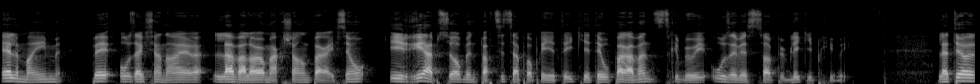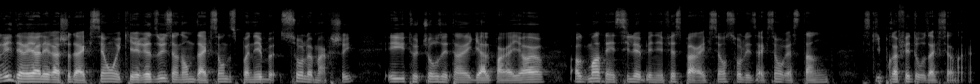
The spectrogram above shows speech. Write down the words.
elle-même paie aux actionnaires la valeur marchande par action et réabsorbe une partie de sa propriété qui était auparavant distribuée aux investisseurs publics et privés. La théorie derrière les rachats d'actions est qu'ils réduisent le nombre d'actions disponibles sur le marché et, toutes choses étant égales par ailleurs, augmentent ainsi le bénéfice par action sur les actions restantes, ce qui profite aux actionnaires.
